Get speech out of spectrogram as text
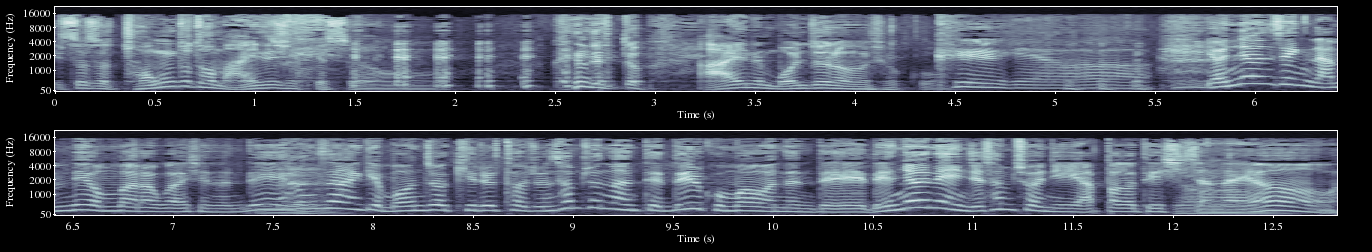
있어서 정도 더 많이 드셨겠어요. 근데 또 아이는 먼저 나오셨고. 그러게요. 연년생 남매 엄마라고 하시는데 네. 항상 이렇게 먼저 길을 터준 삼촌한테 늘 고마웠는데 내년에 이제 삼촌이 아빠가 되시잖아요.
